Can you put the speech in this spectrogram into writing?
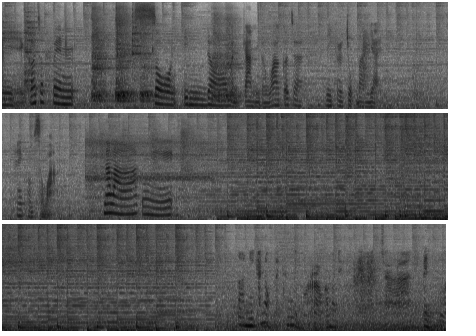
นี่ก็จะเป็นโซนอินดอร์เหมือนกัน แต่ว่าก็จะมีกระจกบานใหญ่ ให้ความสว่าง น่ารักตรงนี้ตอนนี้ขนมและเครื่องดื่มของเราก็มาถึง เป็นตัว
